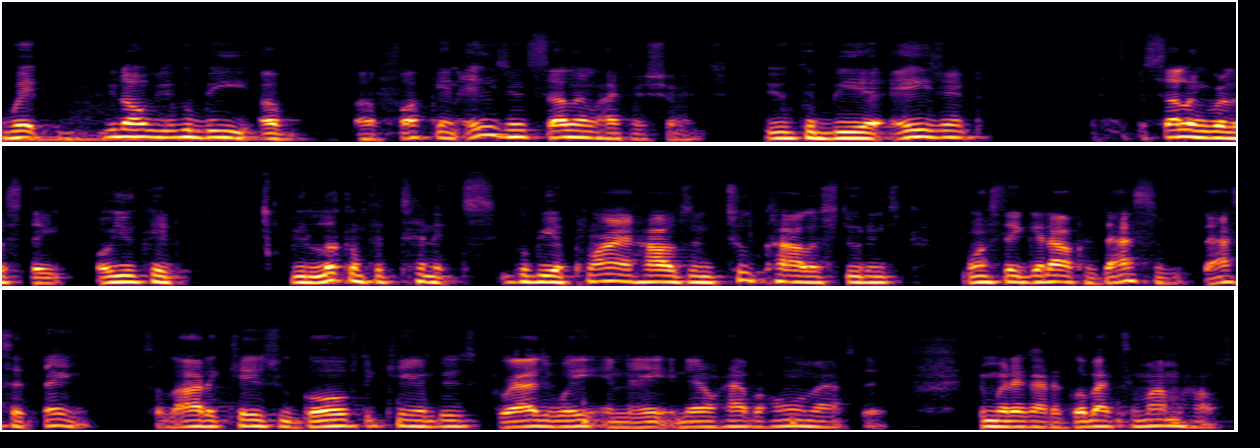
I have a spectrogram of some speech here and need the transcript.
with you know you could be a, a fucking agent selling life insurance. You could be an agent selling real estate, or you could be looking for tenants. You could be applying housing to college students once they get out, because that's a, that's a thing. It's a lot of kids who go off the campus, graduate, and they, and they don't have a home after. Remember, they got to go back to mama house.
